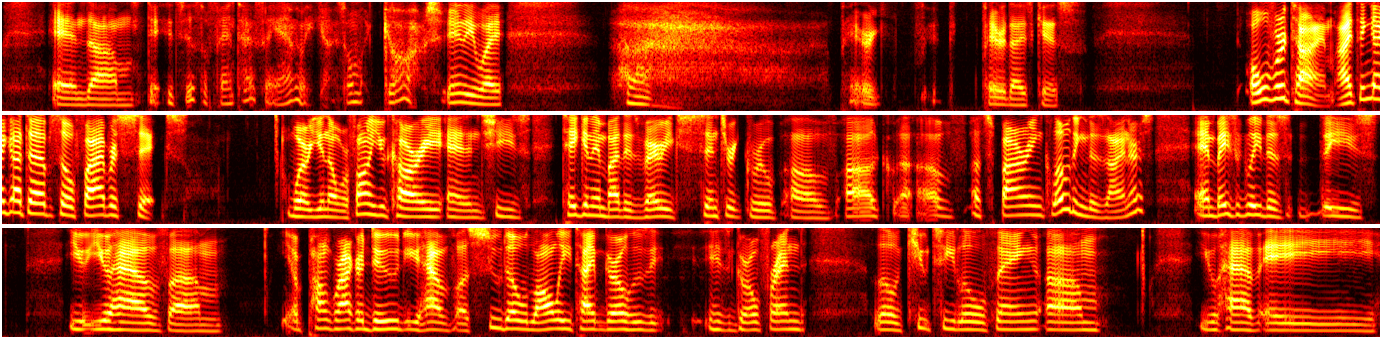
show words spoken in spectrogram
And um, it's just a fantastic anime, guys. Oh my gosh. Anyway, Par- Paradise Kiss. Over time, I think I got to episode five or six, where you know we're following Yukari and she's taken in by this very eccentric group of uh, of aspiring clothing designers, and basically this these you you have um, a punk rocker dude, you have a pseudo lolly type girl who's his girlfriend, little cutesy little thing. Um, you have a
